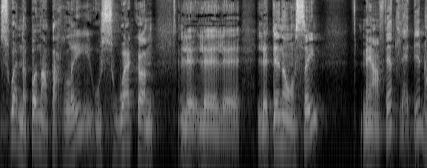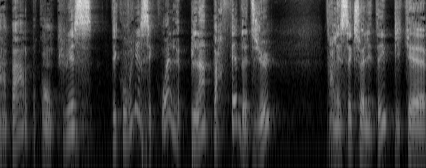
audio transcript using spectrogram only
soit ne pas en parler ou soit comme le, le, le, dénoncer. Mais en fait, la Bible en parle pour qu'on puisse découvrir c'est quoi le plan parfait de Dieu dans la sexualité, puis que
